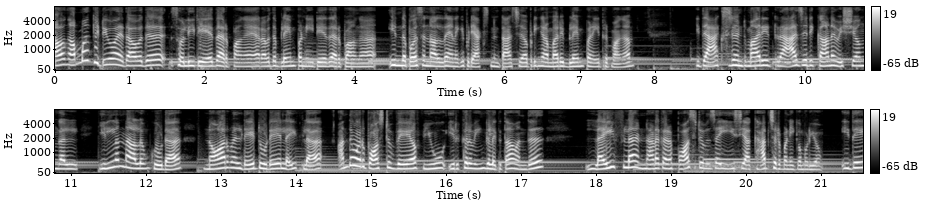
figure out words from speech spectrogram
அவங்க அம்மா கிட்டயும் ஏதாவது சொல்லிகிட்டே தான் இருப்பாங்க. யாராவது ப்ளேம் பண்ணிகிட்டே தான் இருப்பாங்க. இந்த பர்சனால் தான் எனக்கு இப்படி ஆக்சிடென்ட் ஆச்சு அப்படிங்கிற மாதிரி ப்ளேம் பண்ணிகிட்டு இருப்பாங்க. இது ஆக்சிடெண்ட் மாதிரி ட்ராஜடிக்கான விஷயங்கள் இல்லைன்னாலும் கூட நார்மல் டே டு டே லைஃப்பில் அந்த ஒரு பாசிட்டிவ் வே ஆஃப் வியூ இருக்கிறவங்களுக்கு தான் வந்து லைஃப்பில் நடக்கிற பாசிட்டிவ்ஸை ஈஸியாக கேப்சர் பண்ணிக்க முடியும். இதே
